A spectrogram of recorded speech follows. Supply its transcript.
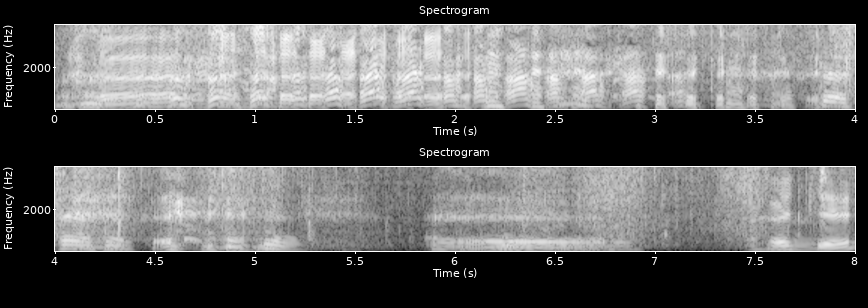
Ok.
